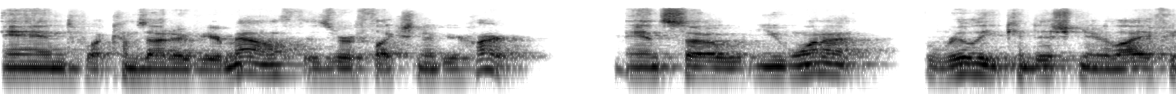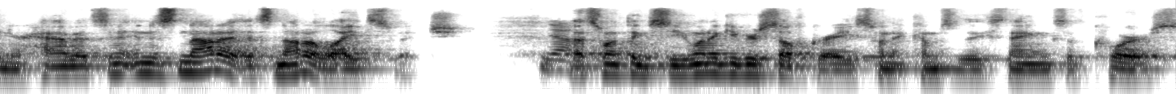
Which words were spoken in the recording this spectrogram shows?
And what comes out of your mouth is a reflection of your heart. And so you want to really condition your life and your habits. And, and it's not a it's not a light switch. No. That's one thing. So you want to give yourself grace when it comes to these things, of course.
